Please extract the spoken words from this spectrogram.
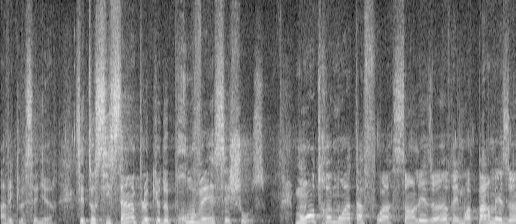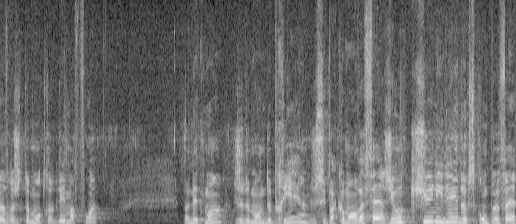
avec le Seigneur. C'est aussi simple que de prouver ces choses. Montre-moi ta foi sans les œuvres, et moi, par mes œuvres, je te montrerai ma foi. Honnêtement, je demande de prier. Hein. Je ne sais pas comment on va faire. J'ai aucune idée de ce qu'on peut faire.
